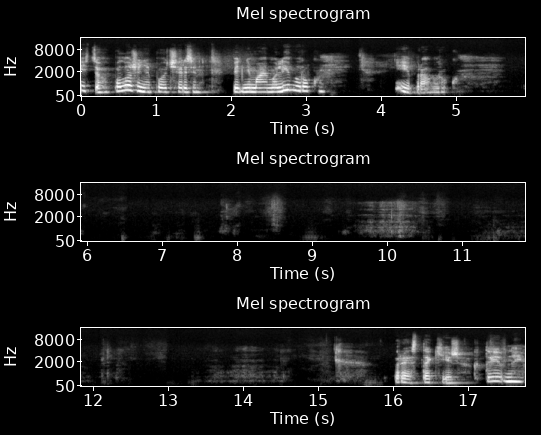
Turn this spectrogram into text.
І з цього положення по черзі піднімаємо ліву руку і праву руку. Прес такий же активний.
